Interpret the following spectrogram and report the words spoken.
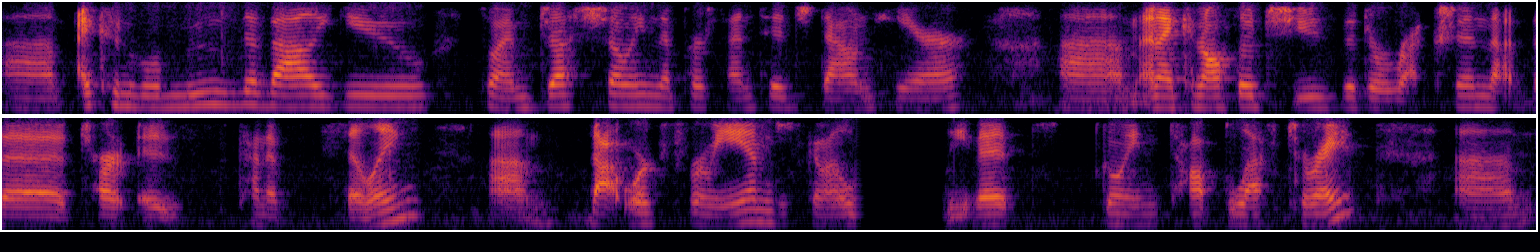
Um, I can remove the value so I'm just showing the percentage down here. Um, and I can also choose the direction that the chart is kind of filling. Um, that works for me. I'm just going to leave it going top left to right. Um,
